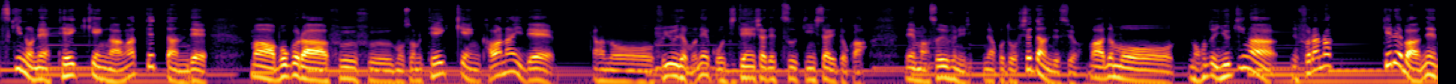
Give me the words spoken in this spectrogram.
月のね、定期券が上がってったんで、まあ僕ら夫婦もその定期券買わないで、あの冬でもねこう自転車で通勤したりとか、ねまあ、そういうふうなことをしてたんですよ。まあでも、まあ、本当に雪が降らなければね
